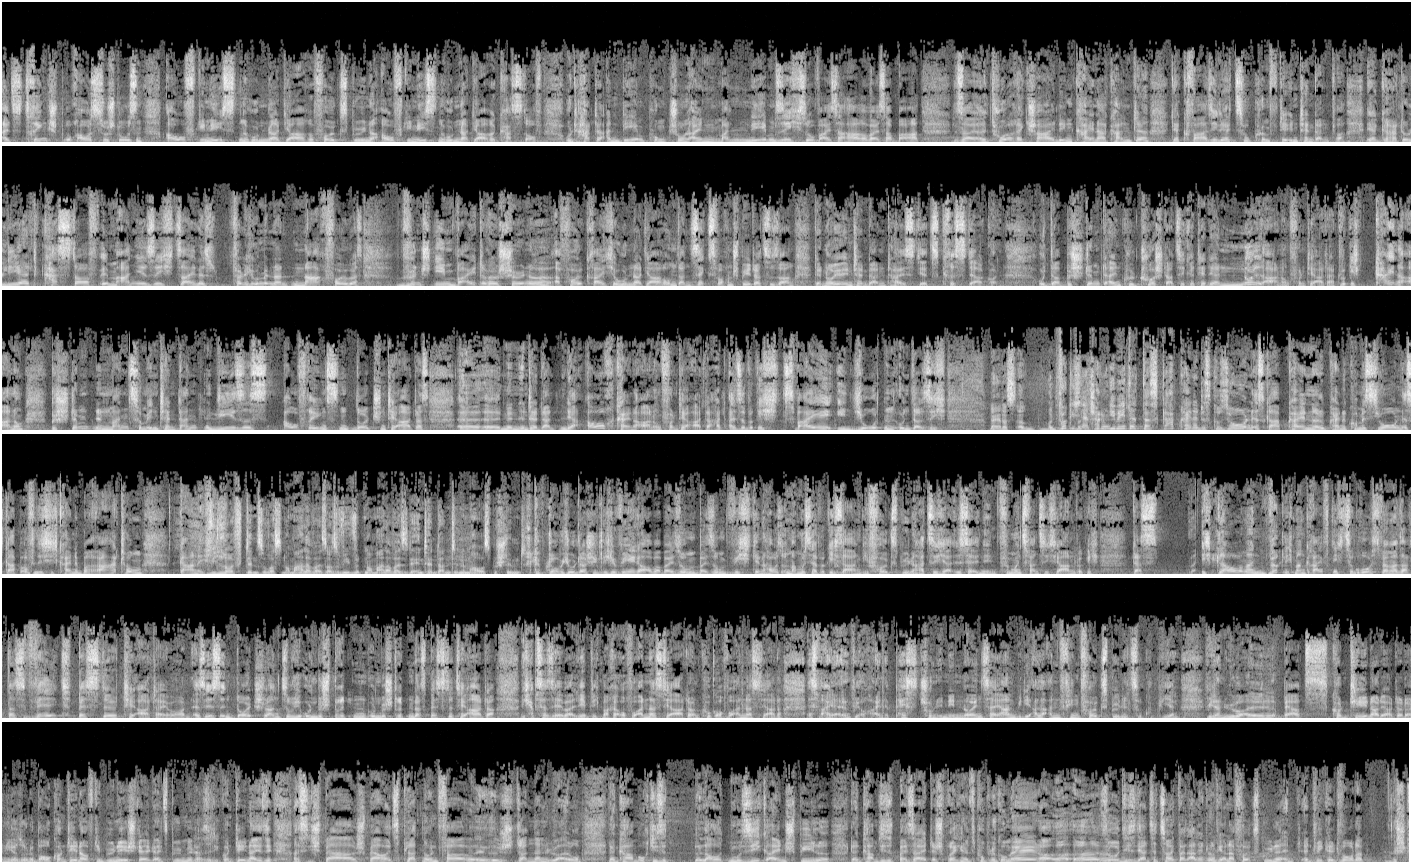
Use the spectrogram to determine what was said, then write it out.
als Trinkspruch auszustoßen auf die nächsten 100 Jahre Volksbühne, auf die nächsten 100 Jahre Kastorf und hatte an dem Punkt schon einen Mann neben sich, so weiße Haare, weißer Bart, dieser Tuareg-Schal, den keiner kannte, der quasi der zukünftige Intendant war. Er gratuliert verliert Kastorf im Angesicht seines völlig unbenannten Nachfolgers, wünscht ihm weitere schöne, erfolgreiche 100 Jahre, um dann sechs Wochen später zu sagen, der neue Intendant heißt jetzt Chris Derkon. Und da bestimmt ein Kulturstaatssekretär, der null Ahnung von Theater hat, wirklich keine Ahnung, bestimmt einen Mann zum Intendanten dieses aufregendsten deutschen Theaters, äh, äh einen Intendanten, der auch keine Ahnung von Theater hat. Also wirklich zwei Idioten unter sich. Naja, das, ähm, und wirklich eine Entscheidung gebetet, das gab keine Diskussion, es gab keine, keine Kommission, es gab offensichtlich keine Beratung, gar nichts. Wie läuft denn sowas normalerweise? Also wie wird normalerweise der Intendant in einem Haus bestimmt? Es gibt, glaube ich, unterschiedliche Wege, aber bei so, einem, bei so einem wichtigen Haus, und man muss ja wirklich sagen, die Volksbühne hat sich ja, ist ja in den 25 Jahren wirklich das ich glaube, man wirklich, man greift nicht zu groß, wenn man sagt, das weltbeste Theater geworden. Es ist in Deutschland so wie unbestritten, unbestritten das beste Theater. Ich habe es ja selber erlebt. Ich mache ja auch woanders Theater und gucke auch woanders Theater. Es war ja irgendwie auch eine Pest schon in den 90er Jahren, wie die alle anfingen, Volksbühne zu kopieren. Wie dann überall Berts Container, der hat ja dann hier so eine Baucontainer auf die Bühne gestellt als Bühnenbild. Also die Container gesehen, also die Sperr, Sperrholzplatten und äh, standen dann überall rum. Dann kam auch diese lauten Musik einspiele, dann kam dieses Beiseite sprechen ins Publikum, ey, na, äh, äh, so diese ganze Zeug, was alles irgendwie an der Volksbühne ent entwickelt wurde,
